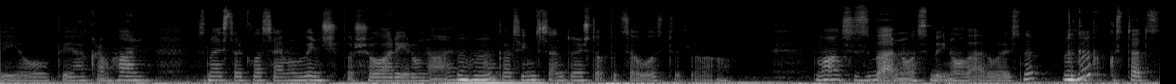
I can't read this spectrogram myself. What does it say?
biju pie Akram Hanna uz meistara klasēm, un viņš par šo arī runāja. Mm -hmm. Kas interesanti, viņš to pat savos tur, uh, māsas bērnos bija novērojis. Nu, mm -hmm. Kaut kas tāds.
